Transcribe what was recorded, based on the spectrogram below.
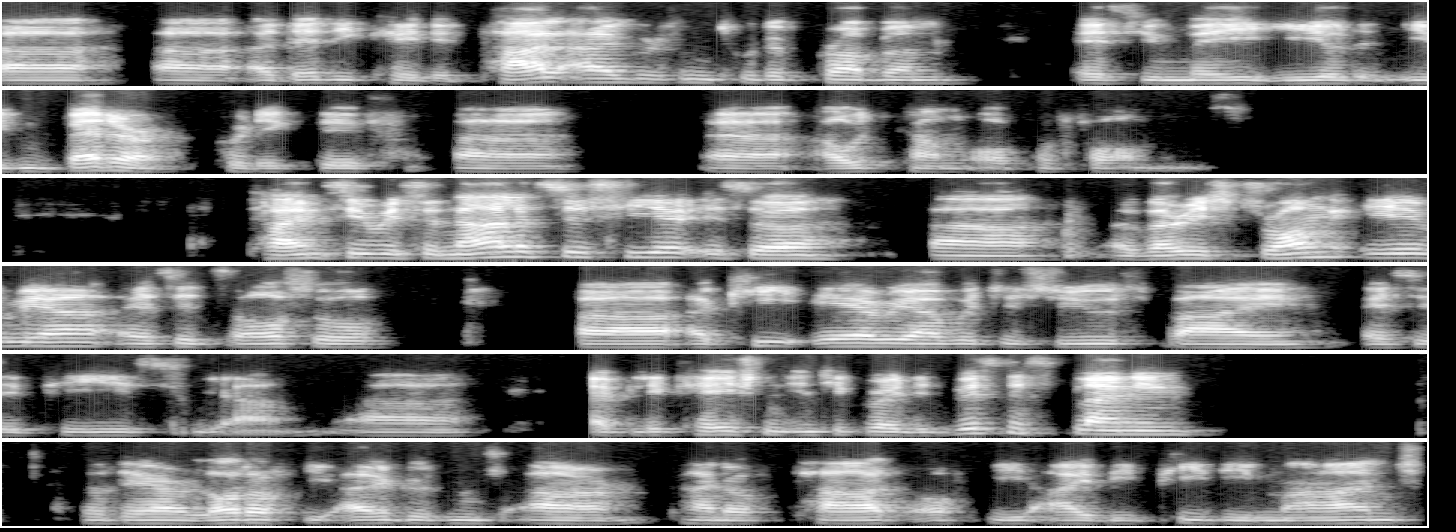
uh, uh, a dedicated PAL algorithm to the problem as you may yield an even better predictive uh, uh, outcome or performance. Time series analysis here is a, uh, a very strong area as it's also uh, a key area which is used by SAP's yeah, uh, application integrated business planning. So there are a lot of the algorithms are kind of part of the IBP demand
